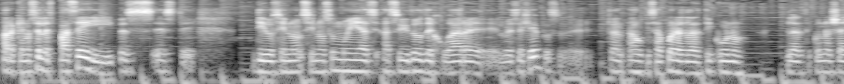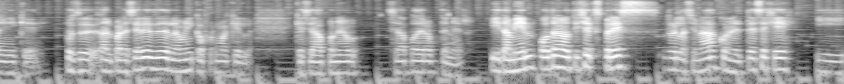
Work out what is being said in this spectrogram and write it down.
para que no se les pase y pues este digo, si no, si no son muy asiduos de jugar eh, el BSG, pues eh, aunque sea por el Articuno, el Articuno Shiny, que pues eh, al parecer es de la única forma que, que se, va a poner, se va a poder obtener. Y también otra noticia express relacionada con el TCG y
